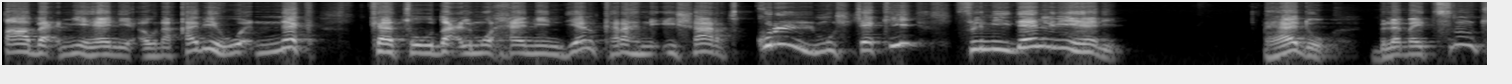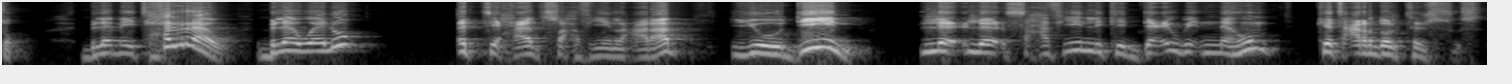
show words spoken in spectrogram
طابع مهني أو نقابي هو إنك كتوضع المحامين ديالك رهن إشارة كل مشتكي في الميدان المهني. هادو بلا ما يتصنتوا بلا ما يتحراو بلا والو اتحاد الصحفيين العرب يدين للصحفيين اللي كيدعيوا بأنهم كيتعرضوا للتجسس.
